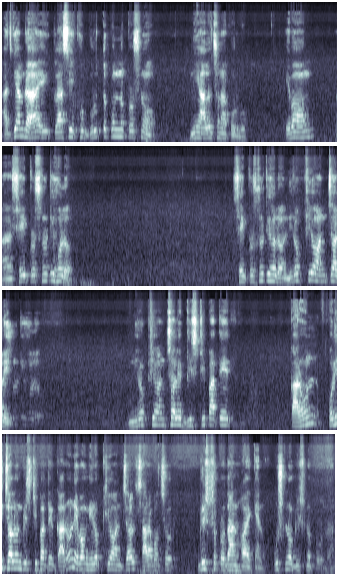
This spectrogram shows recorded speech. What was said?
আজকে আমরা এই ক্লাসে খুব গুরুত্বপূর্ণ প্রশ্ন নিয়ে আলোচনা করব। এবং সেই প্রশ্নটি হলো সেই প্রশ্নটি হলো, নিরক্ষীয় অঞ্চলে নিরক্ষীয় অঞ্চলে বৃষ্টিপাতের কারণ, পরিচলন বৃষ্টিপাতের কারণ এবং নিরক্ষীয় অঞ্চল সারা বছর গ্রীষ্মপ্রধান হয় কেন? উষ্ণ গ্রীষ্মপ্রধান।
